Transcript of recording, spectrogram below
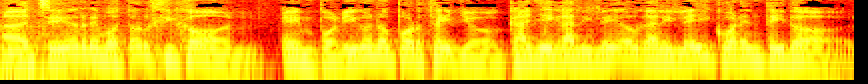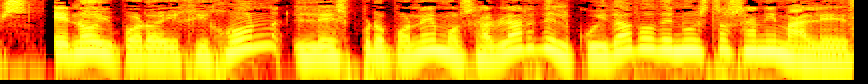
HR Motor Gijón, en Polígono Porcello, calle Galileo Galilei 42. En Hoy por Hoy Gijón les proponemos hablar del cuidado de nuestros animales.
